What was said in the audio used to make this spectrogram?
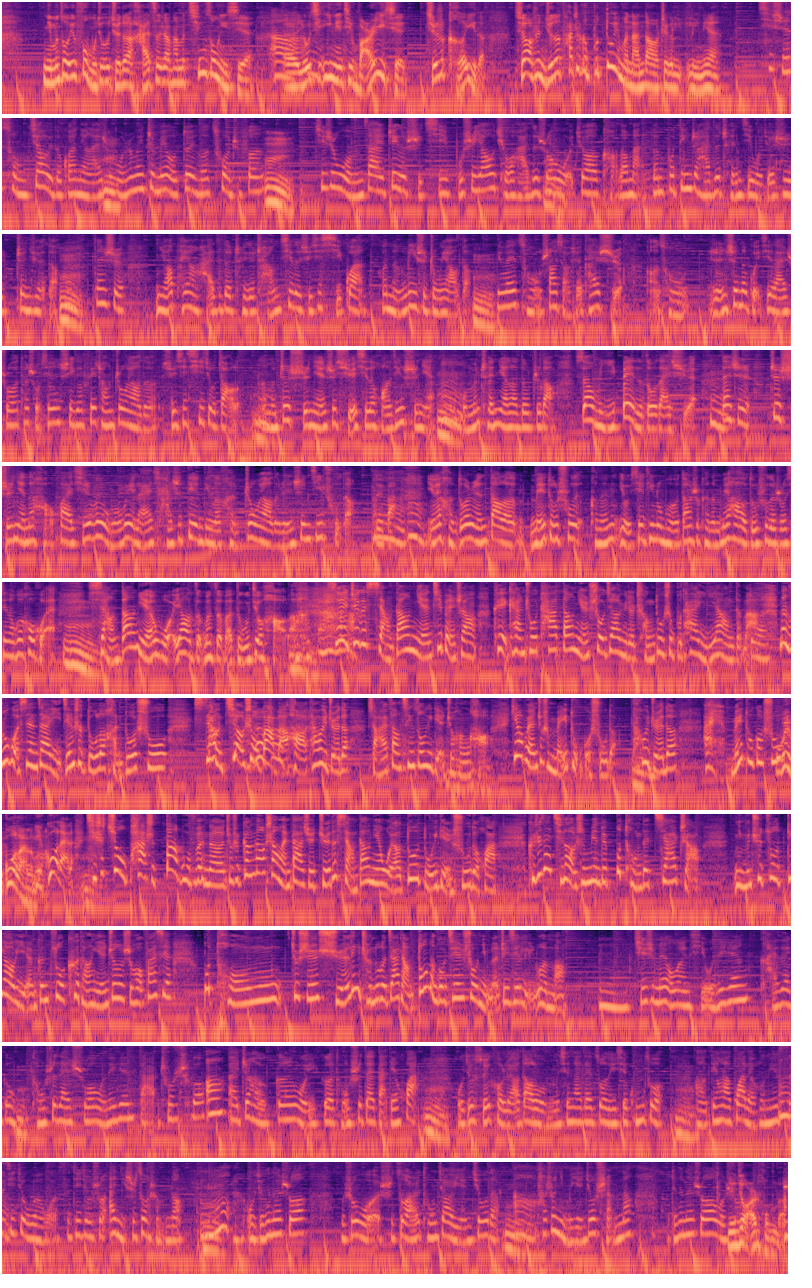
你们作为父母就会觉得孩子让他们轻松一些，呃，尤其一年级玩一些，其实是可以的。齐老师，你觉得他这个不对吗？难道这个理念？其实从教育的观点来说，我认为这没有对和错之分。嗯，其实我们在这个时期不是要求孩子说我就要考到满分，不盯着孩子成绩，我觉得是正确的。嗯，但是。你要培养孩子的这个长期的学习习惯和能力是重要的，嗯，因为从上小学开始，呃，从人生的轨迹来说，它首先是一个非常重要的学习期就到了。那么这十年是学习的黄金十年。嗯，我们成年了都知道，虽然我们一辈子都在学，但是这十年的好坏，其实为我们未来还是奠定了很重要的人生基础的，对吧？嗯，因为很多人到了没读书，可能有些听众朋友当时可能没好好读书的时候，现在会后悔。嗯，想当年我要怎么怎么读就好了。所以这个想当年，基本上可以看出他当年受教育的程度是不太一样的嘛。那如果现在已经是读了很多书，像教授爸爸 哈，他会觉得小孩放轻松一点就很好；要不然就是没读过书的，他会觉得，哎呀，没读过书，我也过来了，也过来了。其实就怕是大部分呢，就是刚刚上完大学，觉得想当年我要多读一点书的话，可是，在齐老师面对不同的家长，你们去做调研跟做课堂研究的时候，发现不同就是学历程度的家长都能够接受你们的这些理论吗？嗯，其实没有问题。我那天还在跟我们同事在说，我那天打出租车啊，哎，正好跟我一个同事在打电话，嗯，我就随口聊到了我们现在在做的一些工作，嗯啊，电话挂掉后，那个司机就问我，司机就说，哎，你是做什么的？嗯，我就跟他说，我说我是做儿童教育研究的啊。他说你们研究什么呢？我就跟他说，我说研究儿童的。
